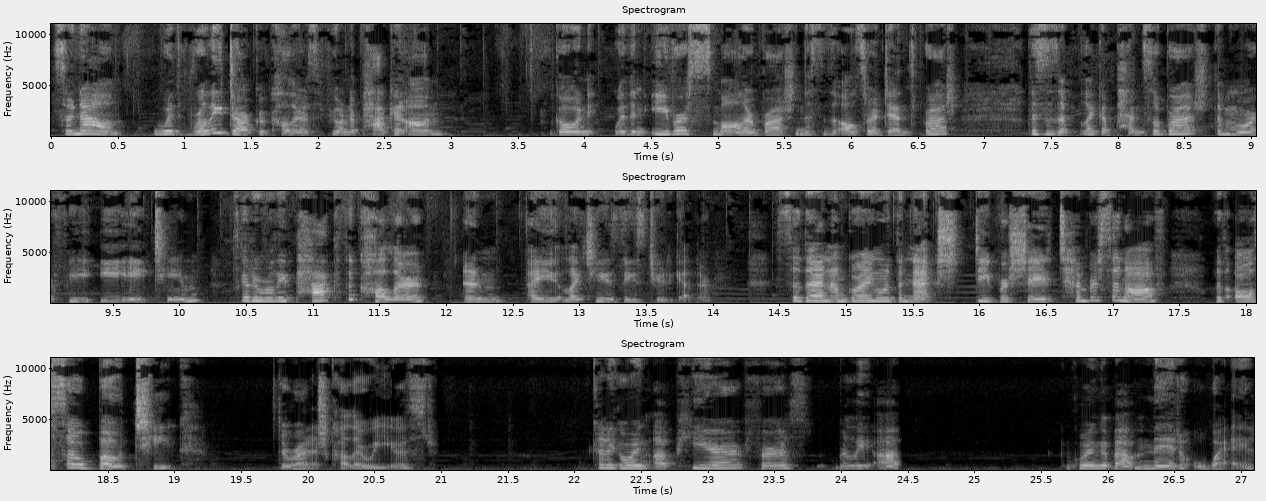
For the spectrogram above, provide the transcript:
So now, with really darker colors, if you want to pack it on, go in with an even smaller brush, and this is also a dense brush. This is a, like a pencil brush, the Morphe E18. It's going to really pack the color, and I like to use these two together. So then I'm going with the next deeper shade, 10% off, with also Boutique, the reddish color we used. Kind of going up here first, really up. I'm going about midway.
